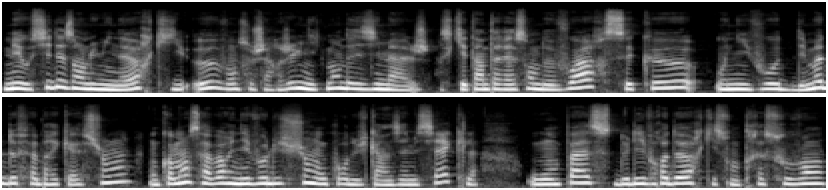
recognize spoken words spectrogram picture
mais aussi des enlumineurs qui, eux, vont se charger uniquement des images. Ce qui est intéressant de voir, c'est que au niveau des modes de fabrication, on commence à avoir une évolution au cours du XVe siècle où on passe de livres d'heures qui sont très souvent,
